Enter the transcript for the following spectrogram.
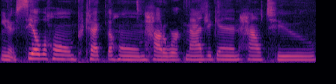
you know, seal the home, protect the home, how to work magic in, how to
